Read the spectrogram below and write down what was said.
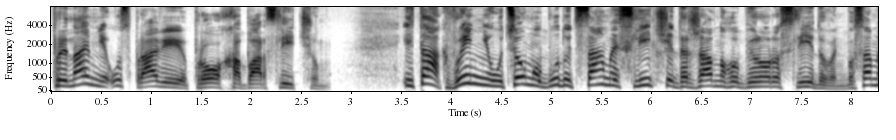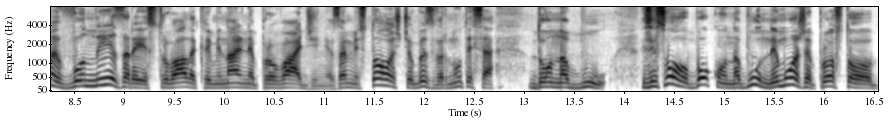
принаймні у справі про хабар слідчому. І так, винні у цьому будуть саме слідчі Державного бюро розслідувань, бо саме вони зареєстрували кримінальне провадження, замість того, щоби звернутися до набу. Зі свого боку, набу не може просто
